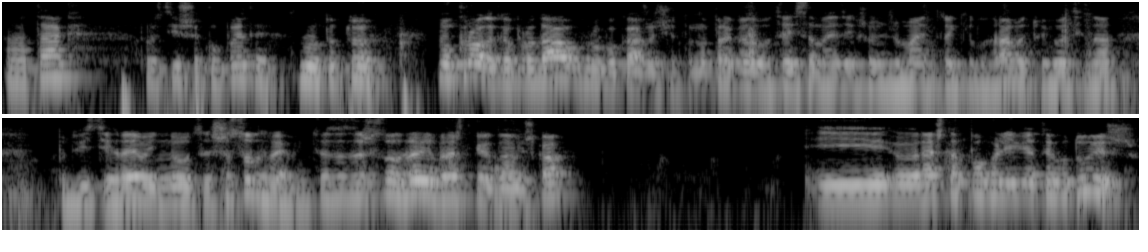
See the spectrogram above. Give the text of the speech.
А так, простіше купити. Ну, тобто, ну, кролика продав, грубо кажучи, то, наприклад, цей самець, якщо він вже має 3 кг, то його ціна по 200 гривень, ну це 600 гривень. Це за за 600 гривень береш таке два мішка. І решта поголів'я ти годуєш,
